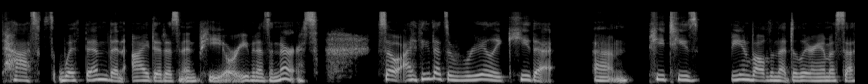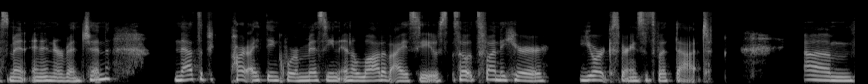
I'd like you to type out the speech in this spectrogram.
tasks with them than I did as an NP or even as a nurse. So I think that's really key that um, PTs be involved in that delirium assessment and intervention. And that's the part I think we're missing in a lot of ICUs. So it's fun to hear your experiences with that. Um,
